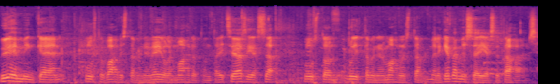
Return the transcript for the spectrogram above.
Myöhemminkään luuston vahvistaminen ei ole mahdotonta. Itse asiassa luuston luittaminen on mahdollista melkeinpä missä iässä tahansa.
